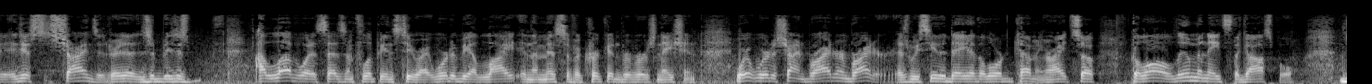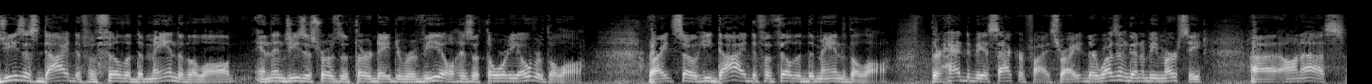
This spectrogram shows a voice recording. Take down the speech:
it just shines it. It just, I love what it says in Philippians 2, right? We're to be a light in the midst of a crooked and perverse nation. We're, we're to shine brighter and brighter as we see the day of the Lord coming, right? So the law illuminates the gospel. Jesus died to fulfill the demand of the law, and then Jesus rose the third day to reveal his authority over the law right? So he died to fulfill the demand of the law. There had to be a sacrifice, right? There wasn't going to be mercy uh, on us,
